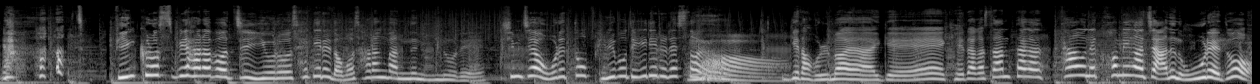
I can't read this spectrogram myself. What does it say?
빈 크로스비 할아버지 이후로 세계를 넘어 사랑받는 이 노래. 심지어 올해 또 빌보드 1위를 했어요. 이야. 이게 다 얼마야 이게. 게다가 산타가 타운에 커밍하지 않은 올해도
